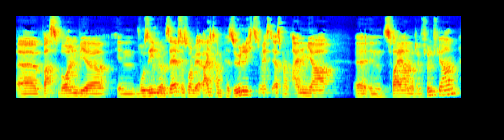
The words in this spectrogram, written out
äh, was wollen wir in, wo sehen wir uns selbst, was wollen wir erreicht haben, persönlich zunächst erstmal in einem Jahr, äh, in zwei Jahren oder in fünf Jahren.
